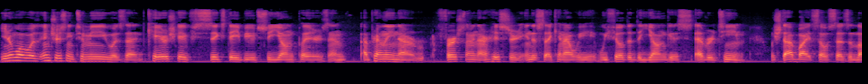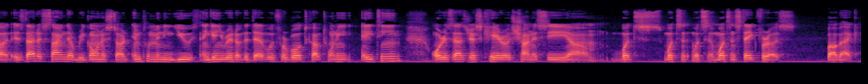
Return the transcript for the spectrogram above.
You know what was interesting to me was that Queiroz gave six debuts to young players, and apparently in our first time in our history, in the second half, we, we fielded the youngest ever team, which that by itself says a lot. Is that a sign that we're going to start implementing youth and getting rid of the deadwood for World Cup 2018, or is that just Queiroz trying to see um, what's what's what's what's in stake for us, Babak?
